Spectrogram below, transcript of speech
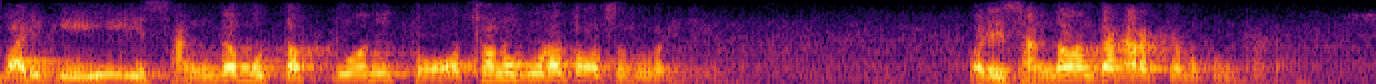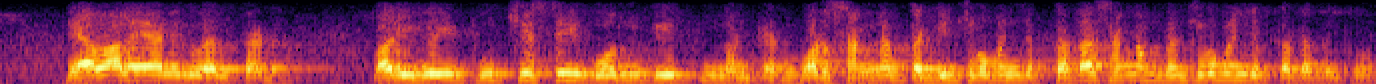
వాడికి ఈ సంఘము తప్పు అని తోచను కూడా తోచదు వాడికి. వాడు ఈ సంఘం అంతా కరెక్ట్ అనుకుంటాడు. దేవాలయానికి వెళ్తాడు. వాడు ఇక ఈ పూజ చేస్తే ఈ కోరిక తీరుతుంది అంటాడు వాడు సంఘం తగ్గించుకోమని చెప్తాడా? సంఘం పెంచుకోమని చెప్తాడా మీకు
